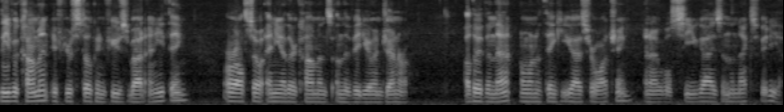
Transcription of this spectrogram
Leave a comment if you're still confused about anything, or also any other comments on the video in general. Other than that, I want to thank you guys for watching, and I will see you guys in the next video.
